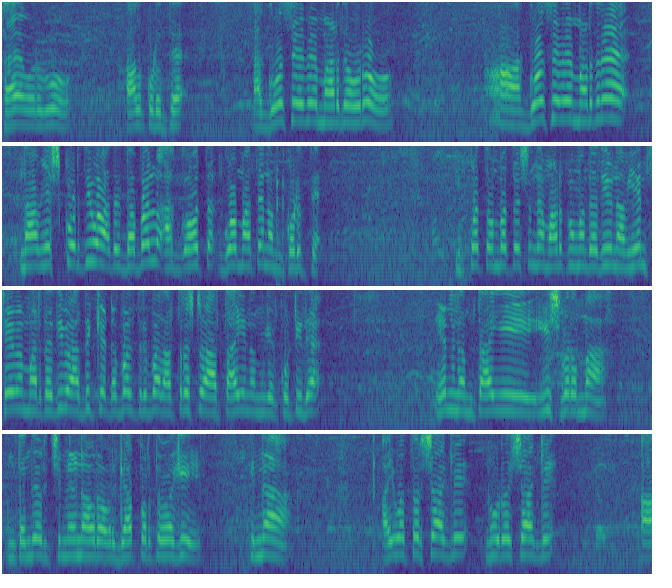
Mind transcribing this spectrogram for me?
ಸಾಯೋವರೆಗೂ ಹಾಲು ಕೊಡುತ್ತೆ. ಆ ಗೋಸೇವೆ ಮಾಡಿದವರು, ಆ ಗೋಸೇವೆ ಮಾಡಿದ್ರೆ ನಾವು ಎಷ್ಟು ಕೊಡ್ತೀವೋ ಅದು ಡಬಲ್ ಆ ಗೋತ ಗೋಮಾತೆ ನಮ್ಗೆ ಕೊಡುತ್ತೆ. ಇಪ್ಪತ್ತೊಂಬತ್ತು ವರ್ಷದಿಂದ ಮಾಡ್ಕೊಂಬಂದಿದ್ದೀವಿ ನಾವು ಏನು ಸೇವೆ ಮಾಡ್ತಾಯಿದ್ದೀವಿ ಅದಕ್ಕೆ ಡಬಲ್, ತ್ರಿಬಲ್, ಹತ್ತರಷ್ಟು ಆ ತಾಯಿ ನಮಗೆ ಕೊಟ್ಟಿದೆ. ಏನು ನಮ್ಮ ತಾಯಿ ಈಶ್ವರಮ್ಮ ನಮ್ಮ ತಂದೆಯವರು ಚಿನ್ನಣ್ಣ ಅವರು ಅವ್ರ ಜ್ಞಾಪರ್ಥವಾಗಿ ಇನ್ನು ಐವತ್ತು ವರ್ಷ ಆಗಲಿ, ನೂರು ವರ್ಷ ಆಗಲಿ, ಆ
